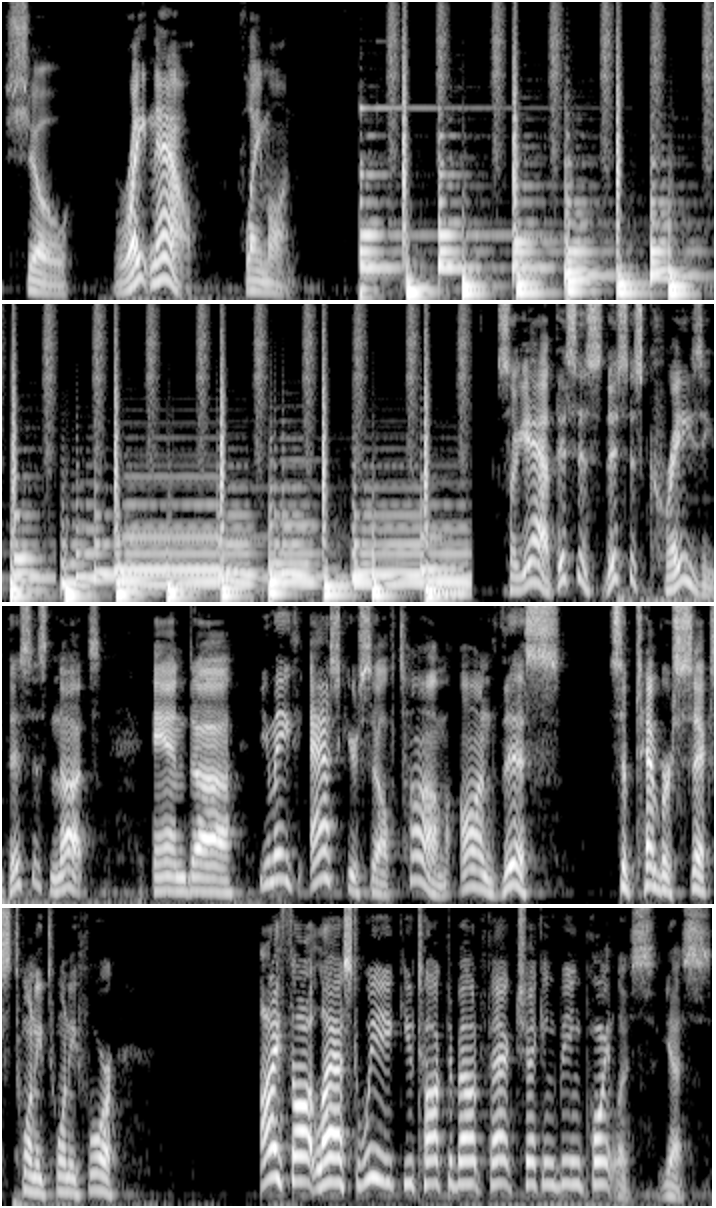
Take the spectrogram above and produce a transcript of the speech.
show. Right now, flame on. So yeah, this is this is crazy. This is nuts. And uh, you may ask yourself, Tom, on this September 6th, 2024, I thought last week you talked about fact checking being pointless. Yes,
